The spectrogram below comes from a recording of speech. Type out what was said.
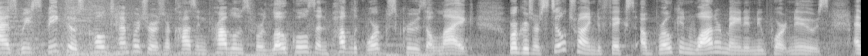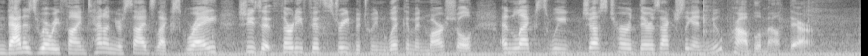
As we speak, those cold temperatures are causing problems for locals and public works crews alike. Workers are still trying to fix a broken water main in Newport News. And that is where we find 10 on your side's Lex Gray. She's at 35th Street between Wickham and Marshall. And Lex, we just heard there's actually a new problem out there.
